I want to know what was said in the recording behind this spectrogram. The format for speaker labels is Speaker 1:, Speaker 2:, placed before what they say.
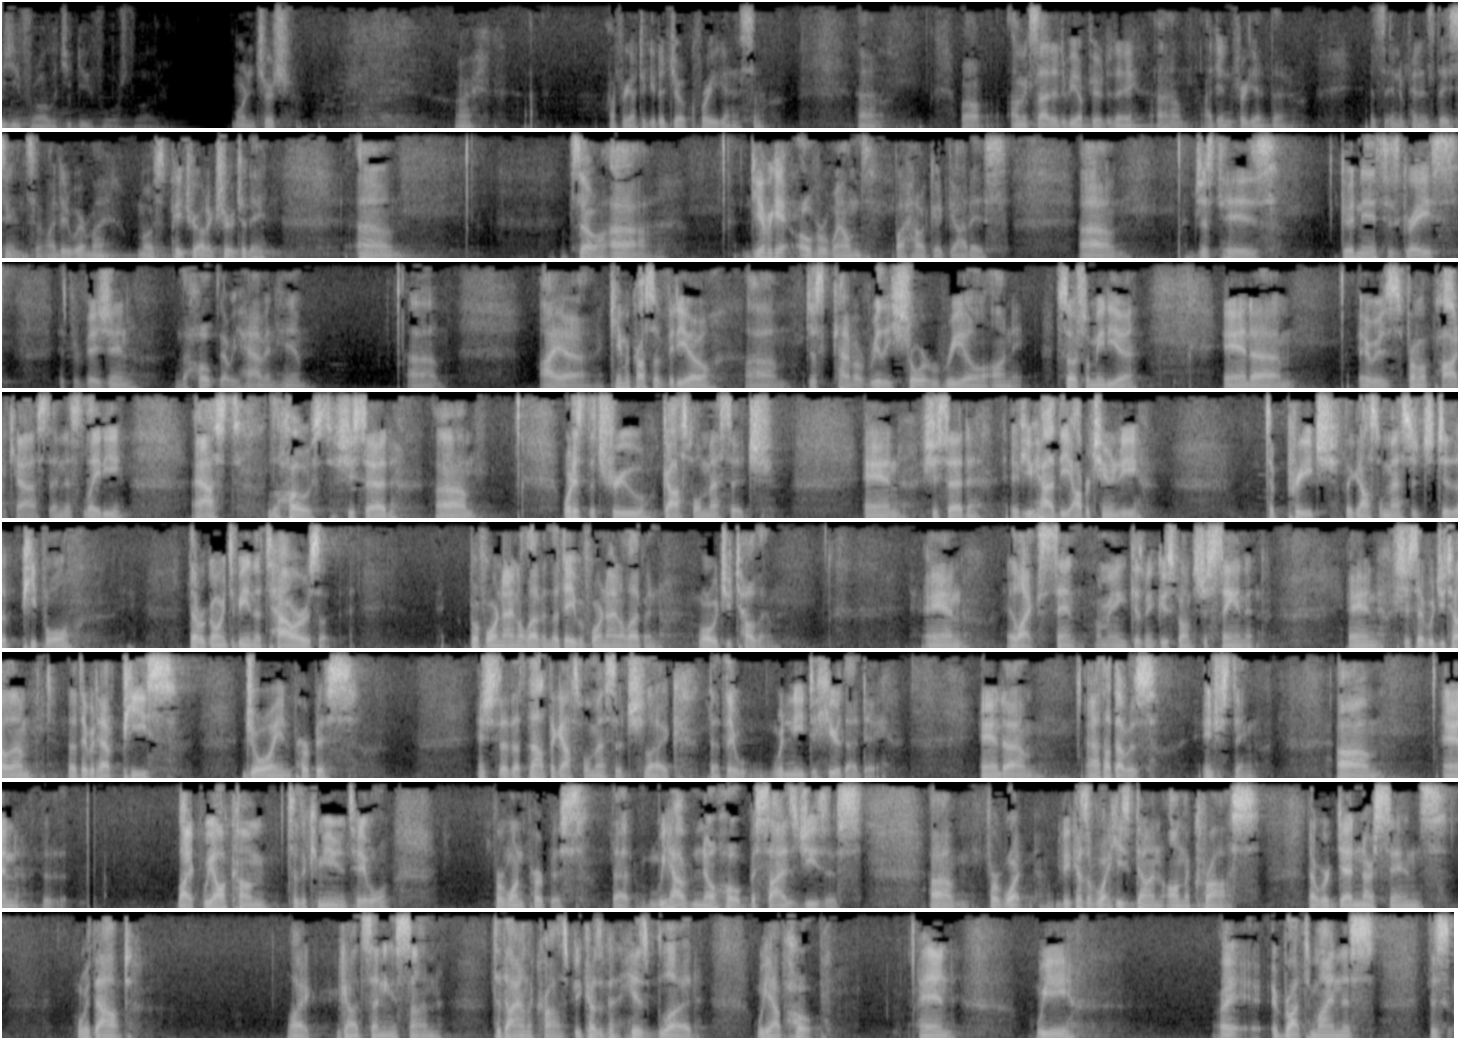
Speaker 1: praise you for all that
Speaker 2: you do for us, Father.
Speaker 3: Morning, church. All right. I forgot to get a joke for you guys. So, uh, well, I'm excited to be up here today. Um, I didn't forget that it's Independence Day soon, so I did wear my most patriotic shirt today. Um, so, uh, do you ever get overwhelmed by how good God is? Um, just His goodness, His grace, His provision, the hope that we have in Him. Um, I uh, came across a video, um, just kind of a really short reel on social media, and um, it was from a podcast. And this lady asked the host, she said, um, "What is the true gospel message?" And she said, "If you had the opportunity to preach the gospel message to the people that were going to be in the towers before 9/11, the day before 9/11, what would you tell them? And it like sent, I mean, it gives me goosebumps just saying it. And she said, "Would you tell them that they would have peace, joy, and purpose?" And she said, "That's not the gospel message like that they would need to hear that day." And, um, and I thought that was interesting. Um, and like we all come to the communion table for one purpose that we have no hope besides Jesus um, for what because of what he's done on the cross that we're dead in our sins without like God sending his son to die on the cross. Because of his blood we have hope. And we it brought to mind this this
